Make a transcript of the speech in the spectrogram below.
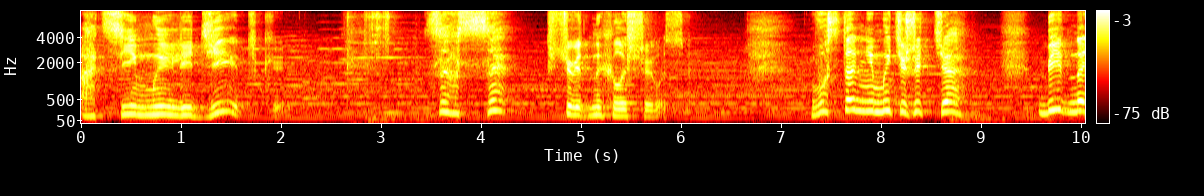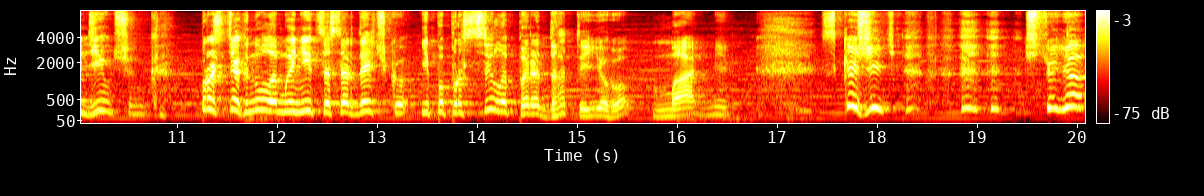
А ці милі дітки. Це все, що від них лишилося. В останній миті життя бідна дівчинка простягнула мені це сердечко і попросила передати його мамі. Скажіть, що я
